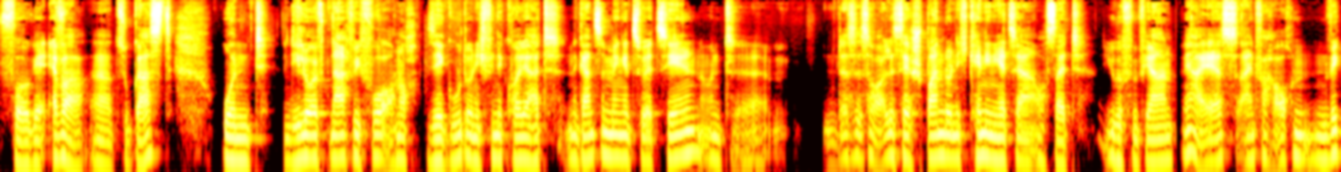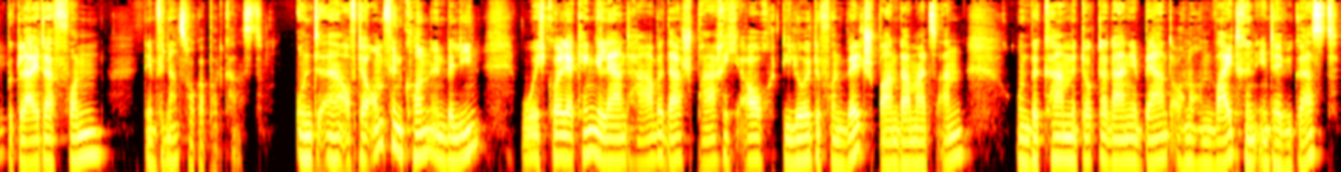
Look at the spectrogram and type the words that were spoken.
Folge ever äh, zu Gast. Und die läuft nach wie vor auch noch sehr gut. Und ich finde, Kolja hat eine ganze Menge zu erzählen. Und äh, das ist auch alles sehr spannend. Und ich kenne ihn jetzt ja auch seit über fünf Jahren. Ja, er ist einfach auch ein Wegbegleiter von dem Finanzrocker Podcast. Und äh, auf der OmfinCon in Berlin, wo ich Kolja kennengelernt habe, da sprach ich auch die Leute von Weltsparen damals an und bekam mit Dr. Daniel Berndt auch noch einen weiteren Interviewgast.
